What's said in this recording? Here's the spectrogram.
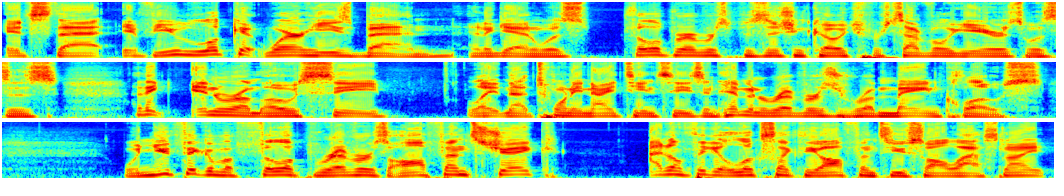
It's that if you look at where he's been, and again was Philip Rivers position coach for several years, was his I think interim OC late in that 2019 season. Him and Rivers remain close. When you think of a Philip Rivers offense, Jake, I don't think it looks like the offense you saw last night.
